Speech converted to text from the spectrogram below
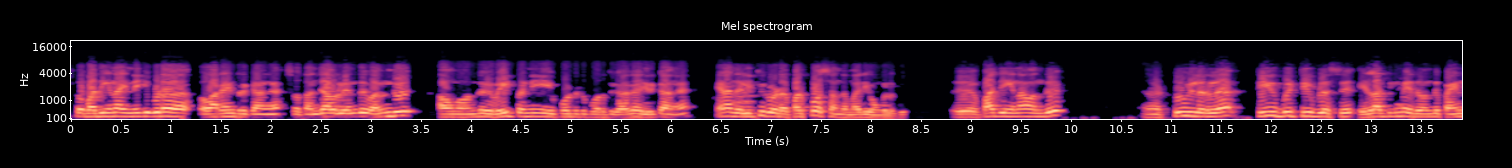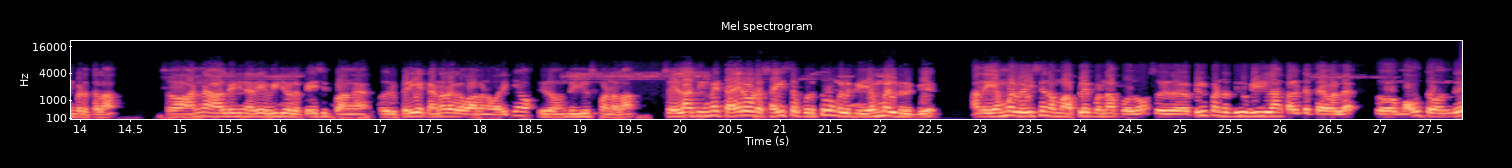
இப்போ பார்த்தீங்கன்னா இன்னைக்கு கூட வரேன் இருக்காங்க. ஸோ தஞ்சாவூர்லேருந்து வந்து அவங்க வந்து வெயிட் பண்ணி போட்டுட்டு போறதுக்காக இருக்காங்க. ஏன்னா அந்த லிக்யூடோட பர்பஸ் அந்த மாதிரி உங்களுக்கு. பார்த்தீங்கன்னா பாத்தீங்கன்னா வந்து டூ வீலர்ல டியூப் டியூப்லெஸ் எல்லாத்துக்குமே இதை வந்து பயன்படுத்தலாம். ஸோ அண்ணன் ஆல்ரெடி நிறைய வீடியோவில் பேசியிருப்பாங்க. ஒரு பெரிய கனரக வாகனம் வரைக்கும் இதை வந்து யூஸ் பண்ணலாம். ஸோ எல்லாத்துக்குமே டயரோட சைஸை பொறுத்து உங்களுக்கு எம்எல் இருக்கு. அந்த எம்எல் வயசு நம்ம அப்ளை பண்ணா போதும். ஸோ இதை ஃபில் பண்றதுக்கு வீல்லாம் கழட்ட தேவையில்ல. ஸோ மவுத்தை வந்து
